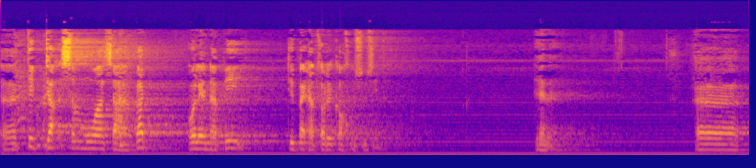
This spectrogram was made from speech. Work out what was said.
Eh, tidak semua sahabat oleh Nabi dibaik toriko khusus itu. Ya. Eh,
